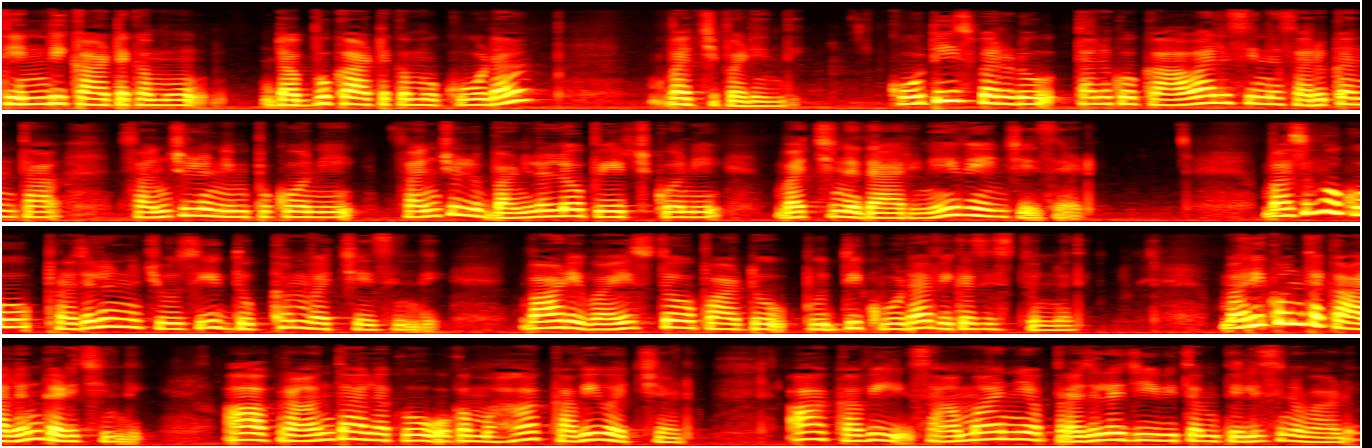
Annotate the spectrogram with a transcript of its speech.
తిండి కాటకము డబ్బు కాటకము కూడా వచ్చిపడింది. కోటీశ్వరుడు తనకు కావలసిన సరుకంతా సంచులు నింపుకొని సంచులు బండ్లలో పేర్చుకొని వచ్చిన దారినే వేయించేశాడు వసువుకు ప్రజలను చూసి దుఃఖం వచ్చేసింది. వాడి వయసుతో పాటు బుద్ధి కూడా వికసిస్తున్నది. మరికొంతకాలం గడిచింది. ఆ ప్రాంతాలకు ఒక మహాకవి వచ్చాడు. ఆ కవి సామాన్య ప్రజల జీవితం తెలిసినవాడు.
